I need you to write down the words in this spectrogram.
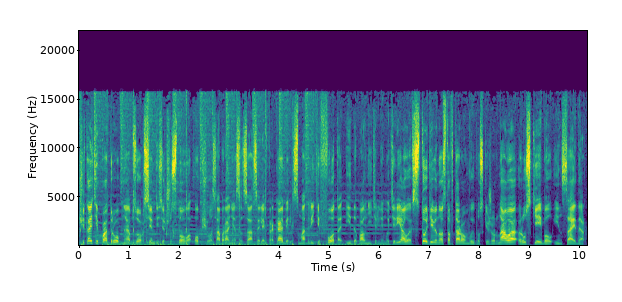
Читайте подробный обзор 76-го общего собрания Ассоциации электрокабель, смотрите фото и дополнительные материалы в 192-м выпуске журнала «Рускейбл Инсайдер».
